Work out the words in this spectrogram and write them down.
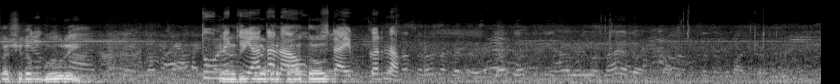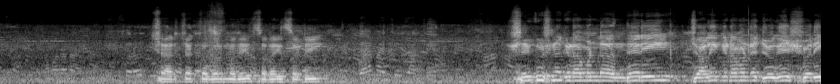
काशीराम गोरे. तूने किया था ना. टाइप करना. चारच्या कव्हरमध्ये चढाईसाठी श्रीकृष्ण क्रीडामंडळ अंधेरी जॉली क्रीडामंडळ जोगेश्वरी.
